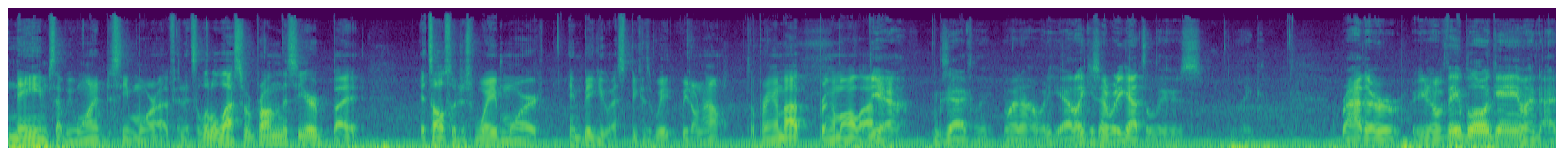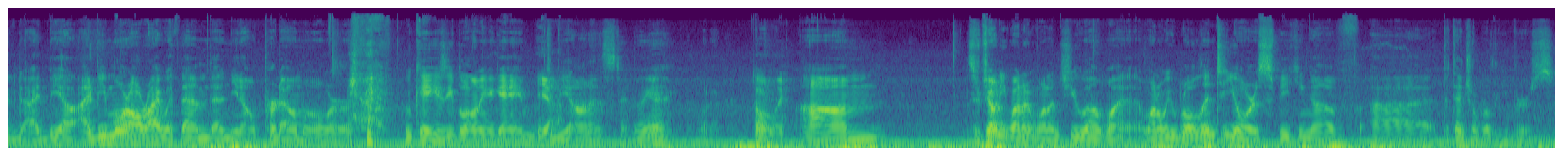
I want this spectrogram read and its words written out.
names that we wanted to see more of, and it's a little less of a problem this year, but it's also just way more ambiguous because we, we don't know. So bring them up, bring them all up. Yeah, exactly. Why not? What do you got? Like you said, what do you got to lose? Like, rather, you know, if they blow a game, I'd, I'd, I'd be I'd be more all right with them than you know Perdomo or Lucchesi blowing a game. Yeah. To be honest, I'd be like, eh, whatever. Totally. Um, so Joni, why don't why don't you uh, why, why don't we roll into yours? Speaking of uh, potential relievers.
